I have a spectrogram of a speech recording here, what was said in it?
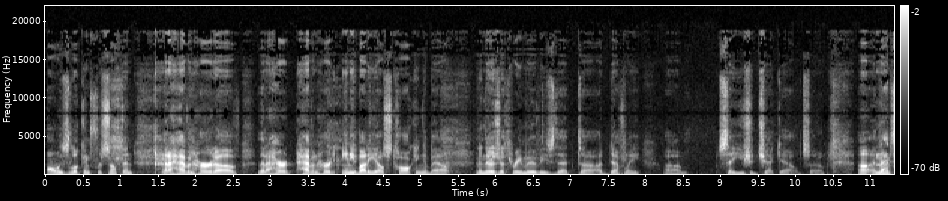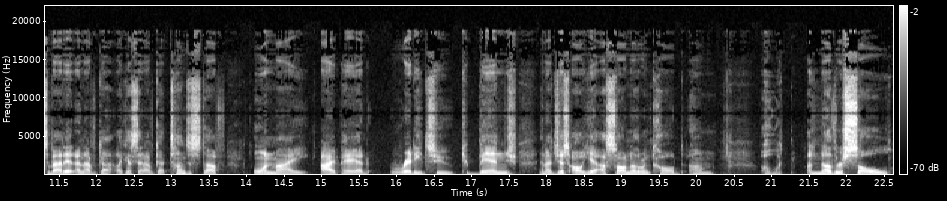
always looking for something that I haven't heard of, that I heard haven't heard anybody else talking about, and those are three movies that uh, I definitely um, say you should check out. So, uh, and that's about it. And I've got, like I said, I've got tons of stuff on my iPad ready to to binge. And I just, oh yeah, I saw another one called, um, oh what, Another Soul.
